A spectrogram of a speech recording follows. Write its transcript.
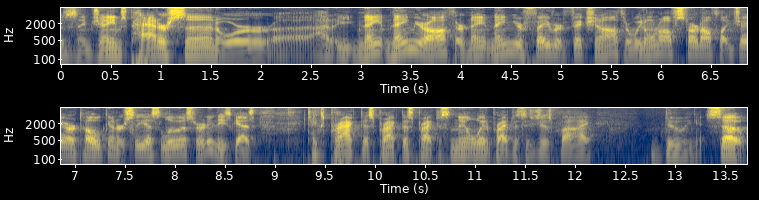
what's his name? James patterson or uh, name name your author. Name name your favorite fiction author. We don't all start off like j.r tolkien or cs lewis or any of these guys. It takes practice practice practice and the only way to practice is just by doing it. So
